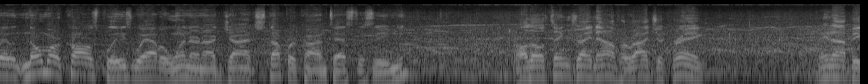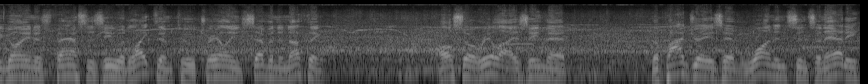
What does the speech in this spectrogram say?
Well, no more calls, please. We have a winner in our giant stumper contest this evening. Although things right now for Roger Craig may not be going as fast as he would like them to, trailing seven to nothing. Also realizing that the Padres have won in Cincinnati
